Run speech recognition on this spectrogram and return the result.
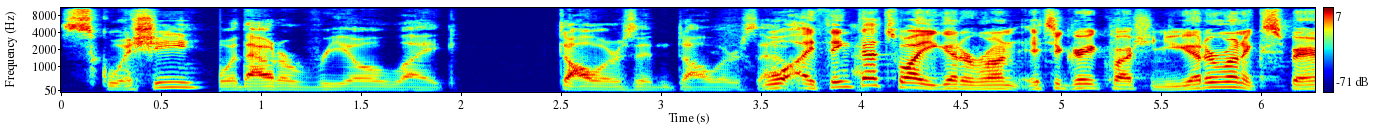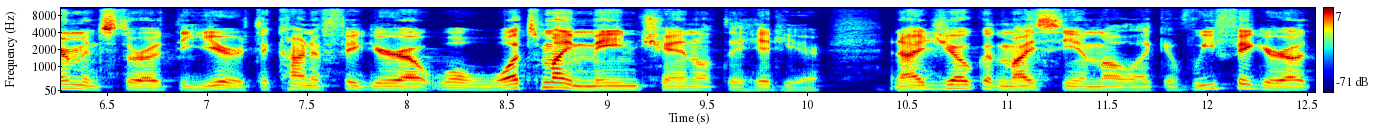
squishy without a real like dollars in dollars out. Well, I think that's why you got to run. It's a great question. You got to run experiments throughout the year to kind of figure out, well, what's my main channel to hit here? And I joke with my CMO, like if we figure out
